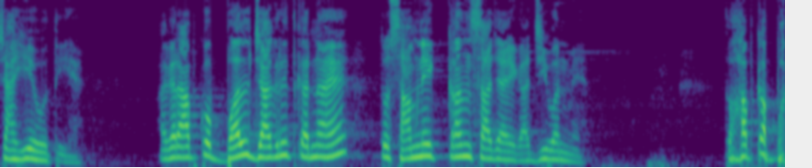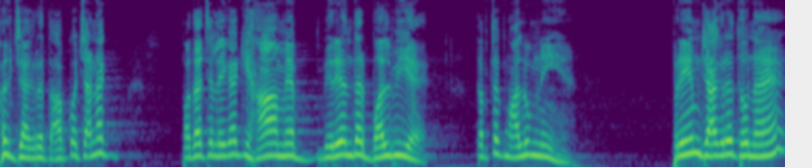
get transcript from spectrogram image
चाहिए होती है। अगर आपको बल जागृत करना है तो सामने कंस आ जाएगा जीवन में। तो आपका बल जागृत, आपको अचानक पता चलेगा कि हाँ मैं, मेरे अंदर बल भी है। तब तक मालूम नहीं है। प्रेम जागृत होना है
